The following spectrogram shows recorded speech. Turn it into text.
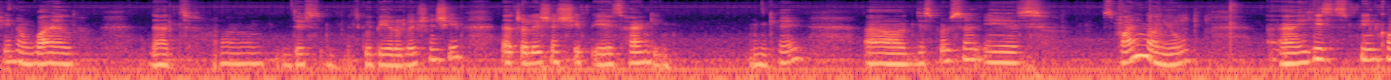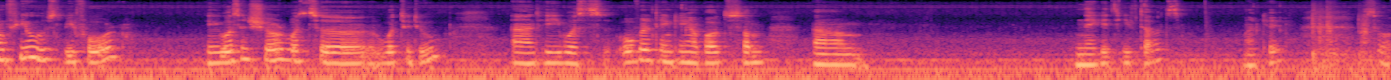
been a while that um, this it could be a relationship that relationship is hanging okay? Uh, this person is spying on you. Uh, he's been confused before he wasn't sure what uh, what to do and he was overthinking about some um, negative thoughts. Okay. So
